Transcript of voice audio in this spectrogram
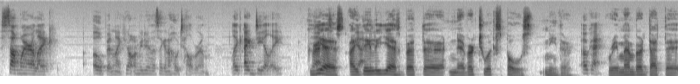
somewhere like open. Like you don't want to be doing this like in a hotel room. Like ideally. Correct? Yes, Yeah. ideally yes, but uh, never too exposed neither. Okay. Remember that uh,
